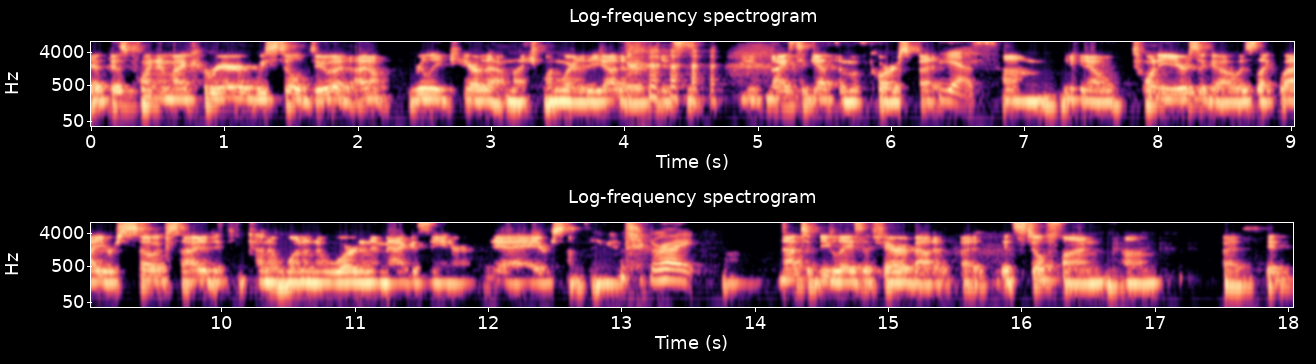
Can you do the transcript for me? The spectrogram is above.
at this point in my career, we still do it. I don't really care that much one way or the other. It's, it's nice to get them, of course, but yes, um, you know, 20 years ago, it was like, wow, you were so excited if you kind of won an award in a magazine or AA or something. And, right. Not to be laissez-faire about it, but it's still fun. Um, but it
